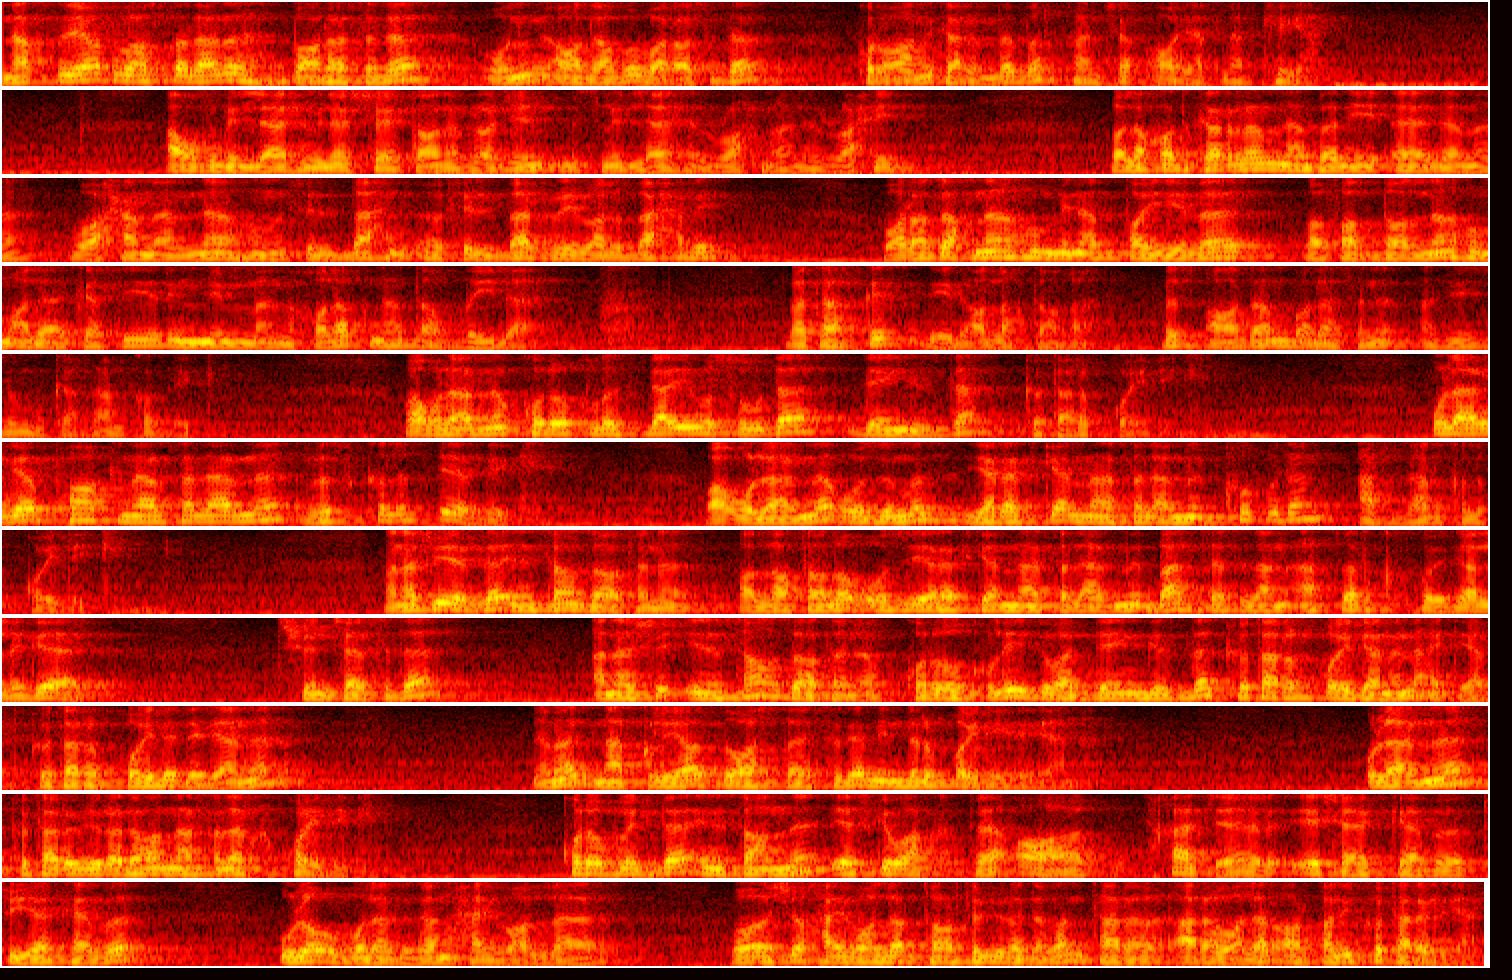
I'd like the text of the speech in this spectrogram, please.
naqliyot vositalari borasida uning odobi borasida qur'oni karimda bir qancha oyatlar kelgan أعوذ بالله من الشيطان الرجيم بسم الله الرحمن الرحيم ولقد كرمنا بني آدم وحملناهم في البحر في البر والبحر ورزقناهم من الطيبات وفضلناهم على كثير ممن خلقنا تفضيلا batahqiq deydi alloh taolo biz odam bolasini azizu mukarram qildik. Va ularni quruqlikdayu suvda dengizda ko'tarib qo'ydik. Ularga pok narsalarni rizq qilib berdik. Va ularni o'zimiz yaratgan narsalarni ko'pidan afzal qilib qo'ydik. Mana shu yerda inson zotini alloh taolo o'zi yaratgan narsalarni barchasidan afzal qilib qo'yganligi tushunchasida ana shu inson zotini quruqlik va dengizda ko'tarib qo'yganini aytyapti. Ko'tarib qo'ydi degani demak naqliyot vositasiga mindirib qo'ydik degani. Ularni ko'tarib yuradigan narsalar qilib qo'ydik. Quruqlikda insonni eski vaqtda ot xachir eshak kabi tuya kabi ulov bo'ladigan hayvonlar va o'sha hayvonlar tortib yuradigan aravalar orqali ko'tarilgan.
